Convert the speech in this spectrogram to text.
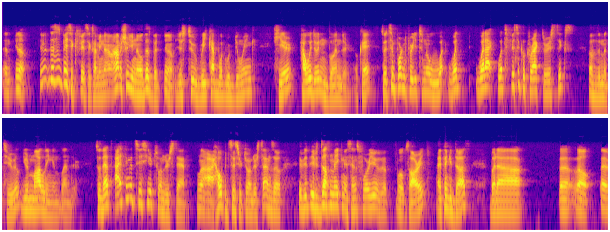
and you know, you know, this is basic physics. I mean, I'm sure you know this, but you know, just to recap what we're doing here, how we do it in Blender. Okay, so it's important for you to know what what what I, what physical characteristics of the material you're modeling in Blender. So that I think that's easier to understand. Well, I hope it's easier to understand. So if it, if it doesn't make any sense for you, uh, well, sorry. I think it does. But uh, uh well, uh,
